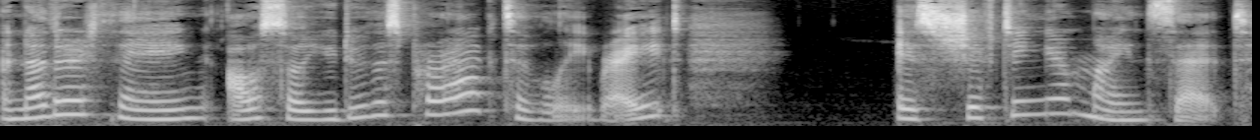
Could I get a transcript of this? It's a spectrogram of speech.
another thing, also, you do this proactively, right? Is shifting your mindset.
